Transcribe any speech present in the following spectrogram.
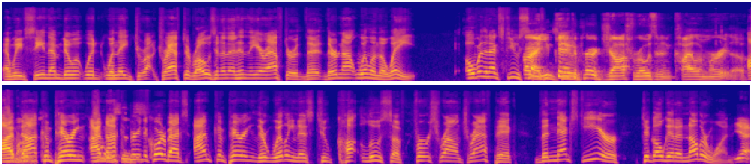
and we've seen them do it with when they dra- drafted Rosen and then in the year after. They're they're not willing to wait. Over the next few seasons, All right, you can't dude, compare Josh Rosen and Kyler Murray though. I'm not comparing. I'm not comparing the quarterbacks. I'm comparing their willingness to cut loose a first round draft pick the next year to go get another one. Yeah,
